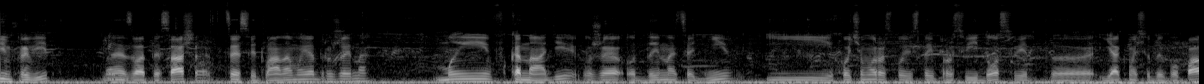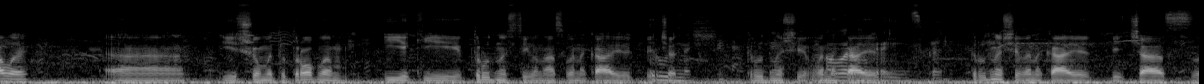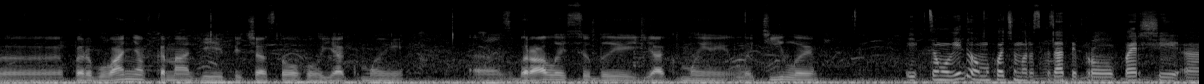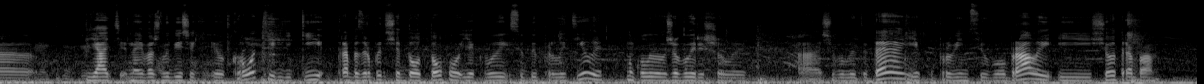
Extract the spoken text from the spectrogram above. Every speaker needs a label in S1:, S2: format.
S1: Всім привіт! Мене звати Саша, це Світлана, моя дружина. Ми в Канаді вже 11 днів і хочемо розповісти про свій досвід, е, як ми сюди попали, е, і що ми тут робимо, і які трудності у нас виникають під час
S2: Труднощі.
S1: труднощі виникають. Труднощі виникають під час е, перебування в Канаді, під час того, як ми е, збирались сюди, як ми летіли.
S2: І в цьому відео ми хочемо розказати про перші е, п'ять найважливіших е, кроків, які треба зробити ще до того, як ви сюди прилетіли. Ну, коли ви вже вирішили, що ви летите, яку провінцію ви обрали, і що треба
